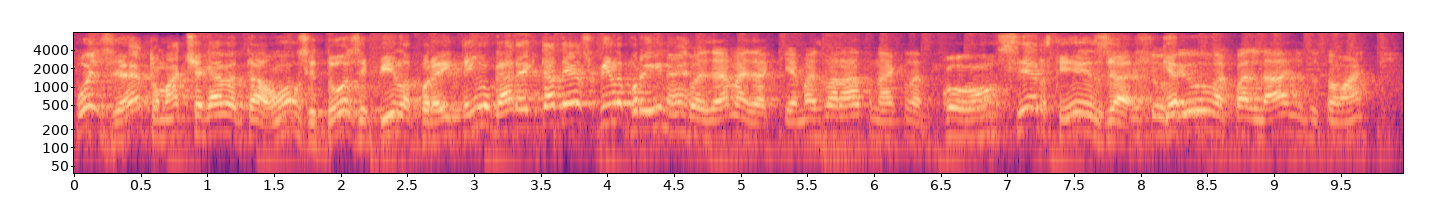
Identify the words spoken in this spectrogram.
Pois é, tomate chegava até 11, 12 pila por aí. Tem lugar aí que tá 10 pila por aí, né? Pois é, mas aqui é mais barato, né, Cláudio? Com certeza. E tu que... viu a qualidade do tomate?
